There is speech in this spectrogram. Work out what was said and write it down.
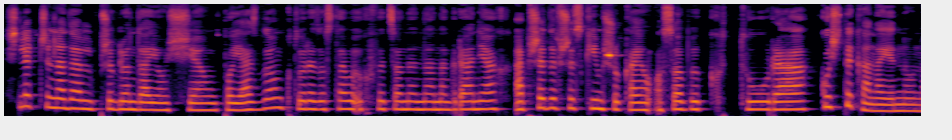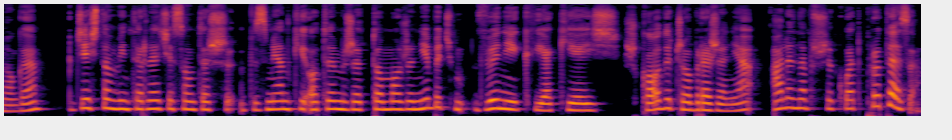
Śledczy nadal przyglądają się pojazdom, które zostały uchwycone na nagraniach, a przede wszystkim szukają osoby, która kuśtyka na jedną nogę. Gdzieś tam w internecie są też wzmianki o tym, że to może nie być wynik jakiejś szkody czy obrażenia, ale na przykład proteza.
